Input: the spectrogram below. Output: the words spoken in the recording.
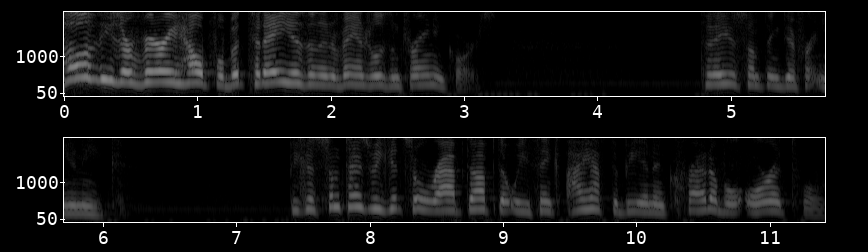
All of these are very helpful, but today isn't an evangelism training course. Today is something different and unique. Because sometimes we get so wrapped up that we think, I have to be an incredible orator.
